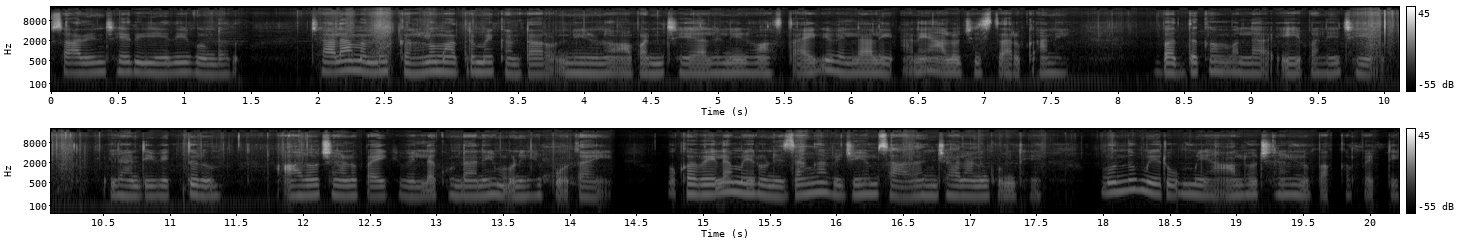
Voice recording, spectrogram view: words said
సాధించేది ఏదీ ఉండదు. చాలామంది కళలు మాత్రమే కంటారు. నేను ఆ పని చేయాలి నేను ఆ స్థాయికి వెళ్ళాలి అని ఆలోచిస్తారు కానీ బద్ధకం వల్ల ఏ పని చేయరు. ఇలాంటి వ్యక్తులు ఆలోచనలు పైకి వెళ్ళకుండానే మునిగిపోతాయి. ఒకవేళ మీరు నిజంగా విజయం సాధించాలనుకుంటే ముందు మీరు మీ ఆలోచనలను పక్కన పెట్టి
